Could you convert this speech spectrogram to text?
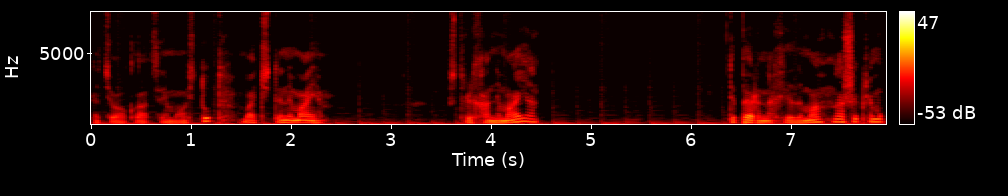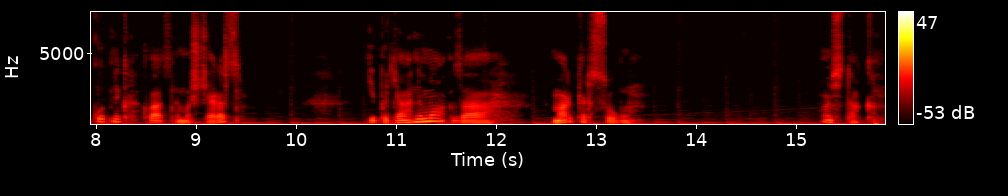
Для цього клацаємо ось тут. Бачите, немає. Штриха немає. Тепер нахилимо наш прямокутник, клацнемо ще раз і потягнемо за маркер суву. Ось так.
